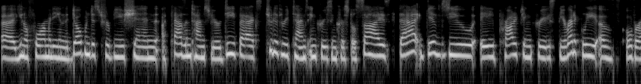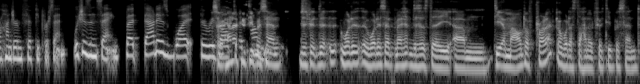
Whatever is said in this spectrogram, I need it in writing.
uh, uniformity in the dopant distribution a thousand times fewer defects two to three times increase in crystal size that gives you a product increase theoretically of over 150% which is insane. But that is what the result so 150% just what is what is that measured this is the um the amount of product or what does the 150%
